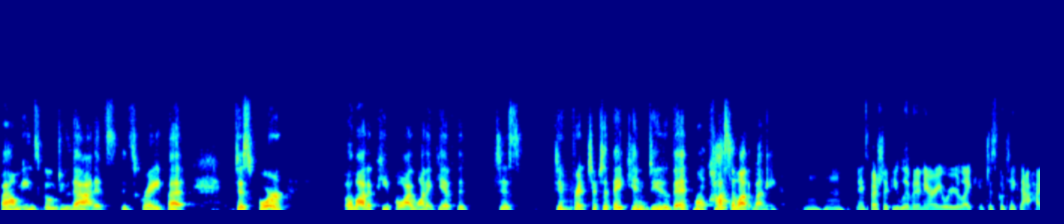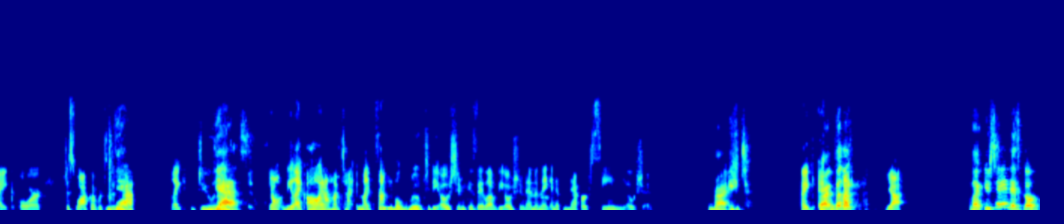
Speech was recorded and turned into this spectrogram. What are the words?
by all means go do that it's it's great but just for a lot of people i want to give the just different tips that they can do that won't cost a lot of money mm-hmm. especially if you live in an area where you're like just go take that hike or just walk over to the yeah like do yes. Don't be like, oh, I don't have time. Like some people move to the ocean because they love the ocean and then they end up never seeing the ocean. Right. Like, right. but like, yeah. Like you're saying is go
